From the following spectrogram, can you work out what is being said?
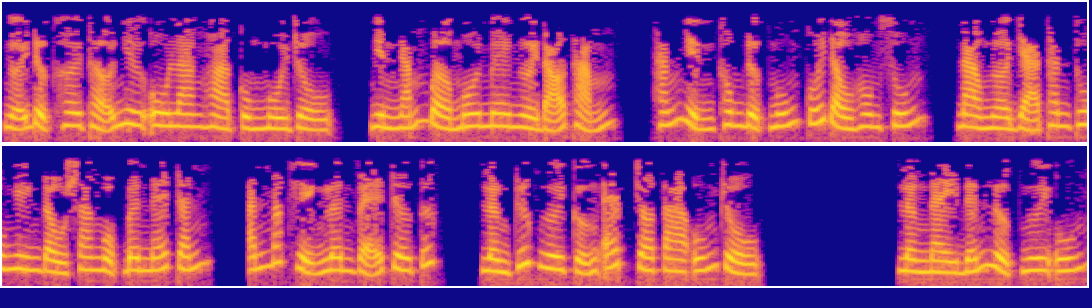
ngửi được hơi thở như u lan hòa cùng mùi rượu, nhìn ngắm bờ môi mê người đỏ thẳm, hắn nhịn không được muốn cúi đầu hôn xuống, nào ngờ dạ thanh thu nghiêng đầu sang một bên né tránh, ánh mắt hiện lên vẻ trêu tức, lần trước ngươi cưỡng ép cho ta uống rượu. Lần này đến lượt ngươi uống.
